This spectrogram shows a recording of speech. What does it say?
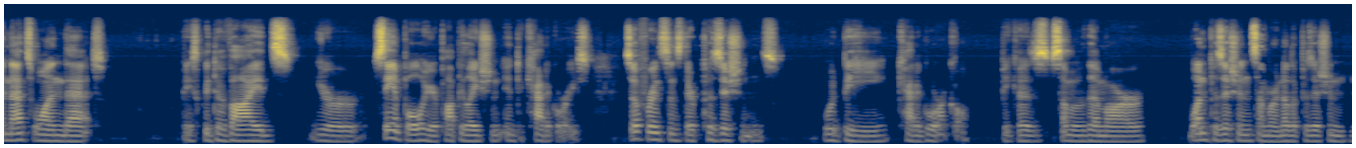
and that's one that basically divides your sample, your population, into categories. So for instance, their positions would be categorical because some of them are one position, some are another position,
